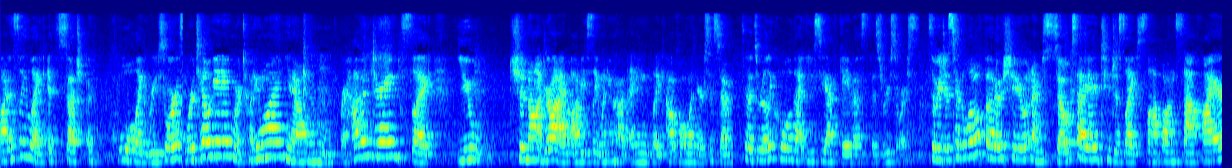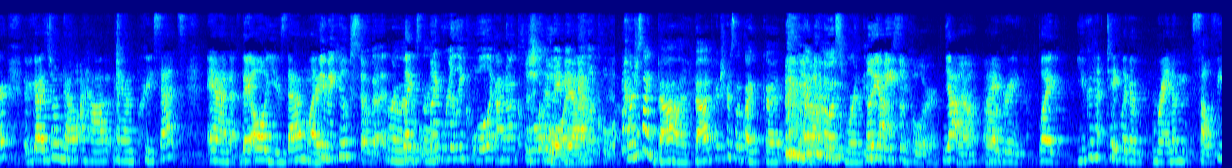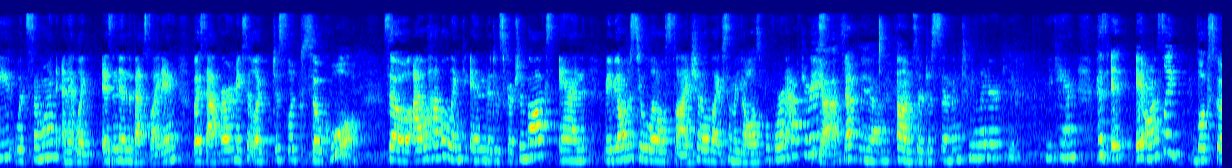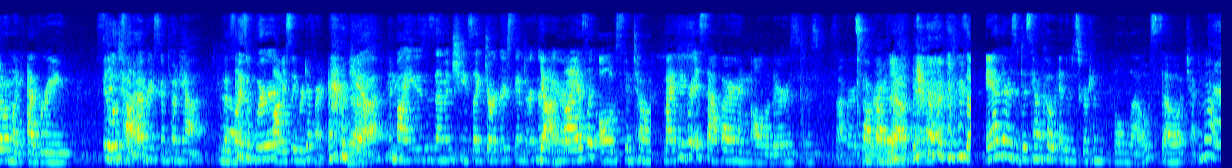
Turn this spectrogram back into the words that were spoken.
honestly, like it's such a cool like resource. We're tailgating, we're 21, you know, mm-hmm. we're having drinks, like you should not drive obviously when you have any like alcohol in your system. So it's really cool that UCF gave us this resource. So we just took a little photo shoot and I'm so excited to just like slap on Sapphire. If you guys don't know, I have my own presets and they all use them like They make you look so good. Really? Like, like- like really cool. Like I'm not cool, Just and they make yeah. me look cool. We're just like bad. Bad pictures look like good. Like post worthy. Like Yeah. it makes them cooler. Yeah, You know? I Uh, agree. Like you can take like a random selfie with someone and it like isn't in the best lighting, but Sapphire makes it like just look so cool. So I will have a link in the description box and maybe I'll just do a little slideshow of like some of y'all's before and afters. Yeah. Yeah. Um, so just send them to me later if you, you can. Because it, it honestly looks good on like every It looks tone. on every skin tone, yeah. Because Because like, we're obviously we're different. yeah. and Maya uses them, and she's like darker skin, darker Yeah, hair. Maya's like olive skin tone. My favorite is sapphire, and all others is sapphire. Sapphire. right? Yeah. So, and there's a discount code in the description below, so check them out.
